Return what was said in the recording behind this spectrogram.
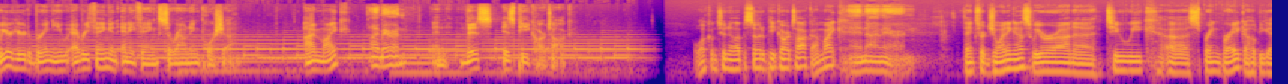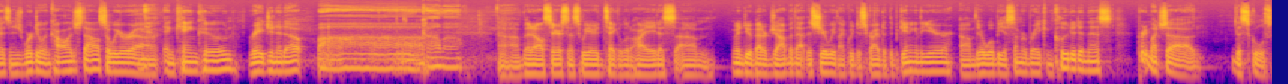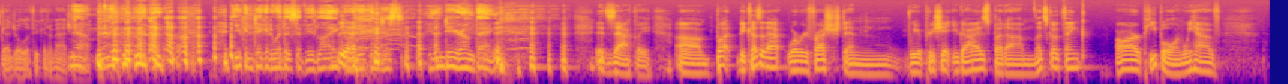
we are here to bring you everything and anything surrounding Porsche. I'm Mike, I'm Aaron. and this is P Car Talk. Welcome to another episode of P Car Talk. I'm Mike. And I'm Aaron. Thanks for joining us. We were on a two week uh, spring break. I hope you guys enjoyed. We're doing college style, so we were uh, in Cancun, raging it up. Ah. Combo. Uh, but in all seriousness, we would take a little hiatus. Um, we're gonna do a better job of that this year. We like we described at the beginning of the year. Um, there will be a summer break included in this. Pretty much uh, the school schedule, if you can imagine. Yeah. you can take it with us if you'd like, or you can just you know, do your own thing. exactly. Um, but because of that, we're refreshed and we appreciate you guys. But um, let's go thank our people, and we have,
